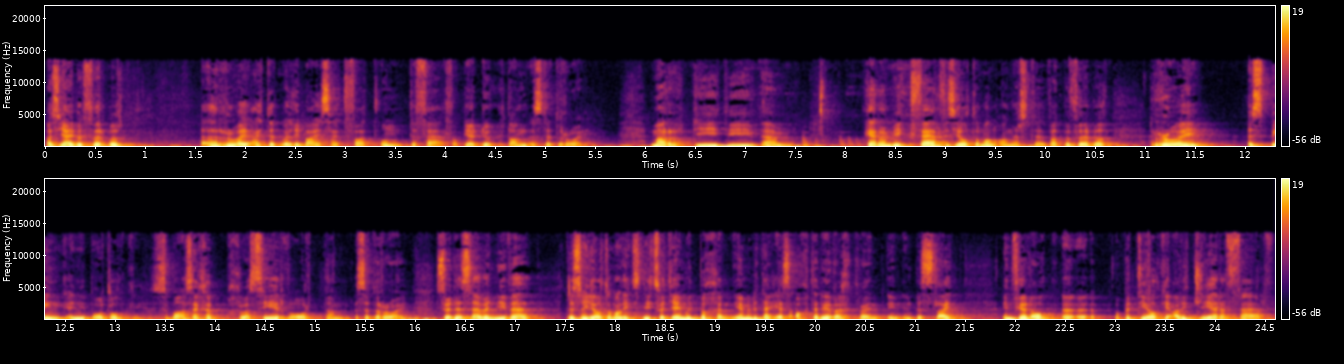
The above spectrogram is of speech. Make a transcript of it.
as jy byvoorbeeld 'n rooi uit 'n oliebuis uit vat om te verf op jou doek, dan is dit rooi. Maar die die ehm um, keramiekverf is heeltemal anderste. Wat byvoorbeeld rooi is pink in die botteltjie. So maar as hy geglaseer word, dan is dit rooi. So dis nou 'n nuwe dis nou heeltemal iets nuuts wat jy moet begin. Jy moet dit nou eers agter die rug kry en en, en besluit en vir dalk uh, uh, op 'n teeltjie al die kleure verf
